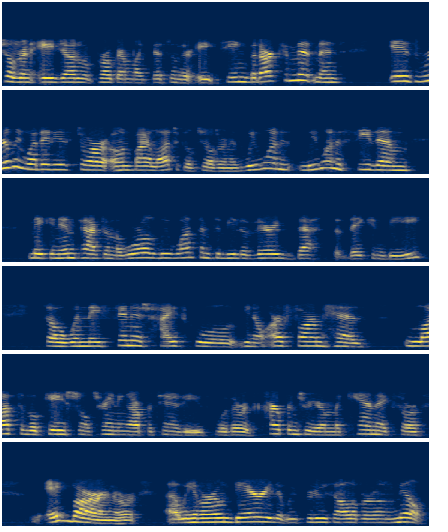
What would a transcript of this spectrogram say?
children age out of a program like this when they're 18, but our commitment is really what it is to our own biological children. Is we want we want to see them make an impact on the world. We want them to be the very best that they can be. So when they finish high school, you know, our farm has lots of vocational training opportunities, whether it's carpentry or mechanics or egg barn, or uh, we have our own dairy that we produce all of our own milk.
